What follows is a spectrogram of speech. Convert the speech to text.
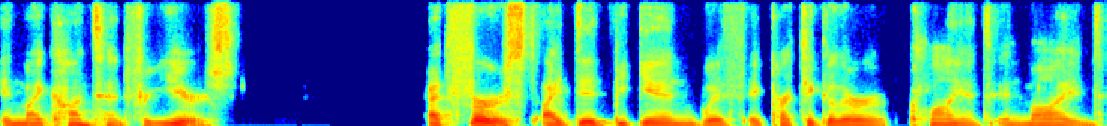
in my content for years. At first i did begin with a particular client in mind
